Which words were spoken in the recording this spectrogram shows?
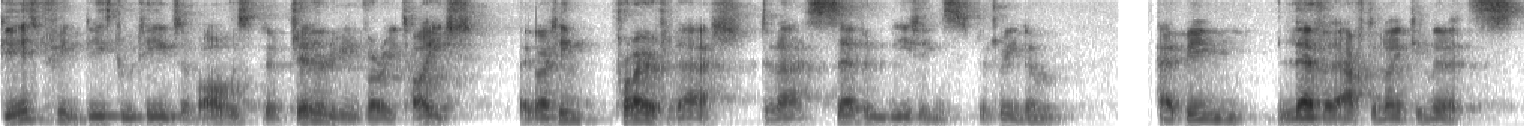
Games between these two teams have always they've generally been very tight. Like I think prior to that, the last seven meetings between them had been level after 90 minutes.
